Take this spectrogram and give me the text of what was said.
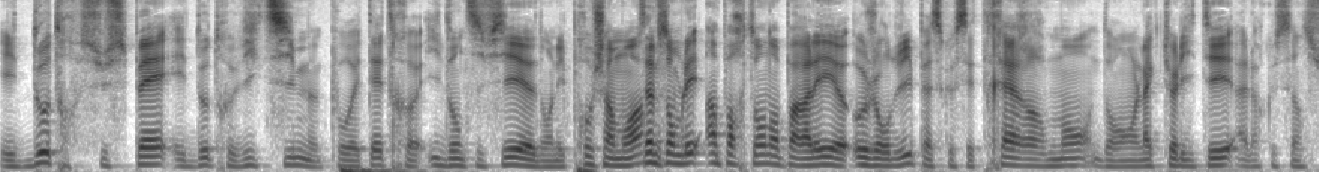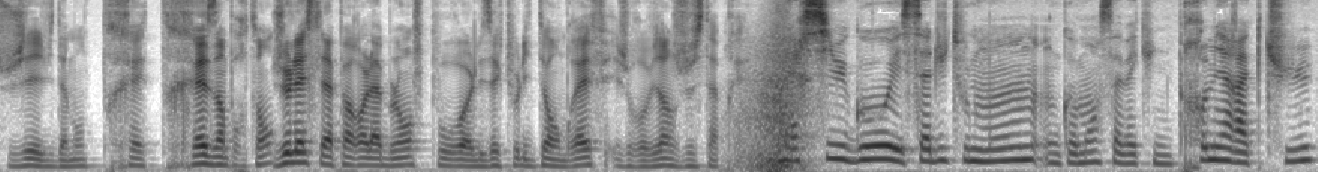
et d'autres suspects et d'autres victimes pourraient être identifiés dans les prochains mois. Ça me semblait important d'en parler aujourd'hui parce que c'est très rarement dans l'actualité alors que c'est un sujet évidemment très très important. Je laisse la parole à Blanche pour les actualités en bref et je reviens juste après. Merci Hugo et salut tout le monde. On commence avec une première actu.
